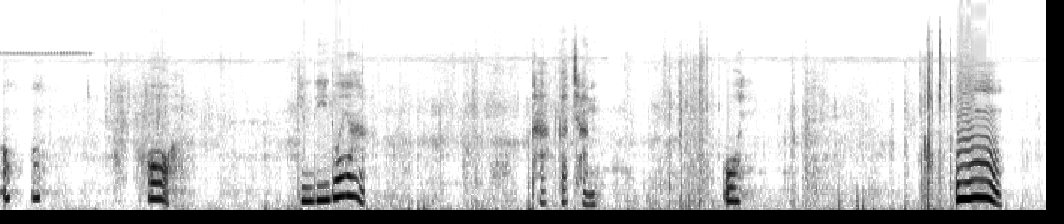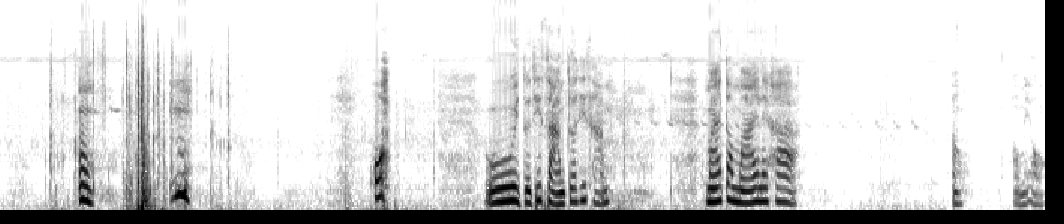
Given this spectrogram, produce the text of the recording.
โอ้โอ้กินดีด้วยอะทางก็ชัน โอ้ย อืม อืม อืม โอ้อุ้ย ตัวที่สามตัวที่สามไม้ต่อไม้เลยค่ะ เอาเอาไม่ออก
